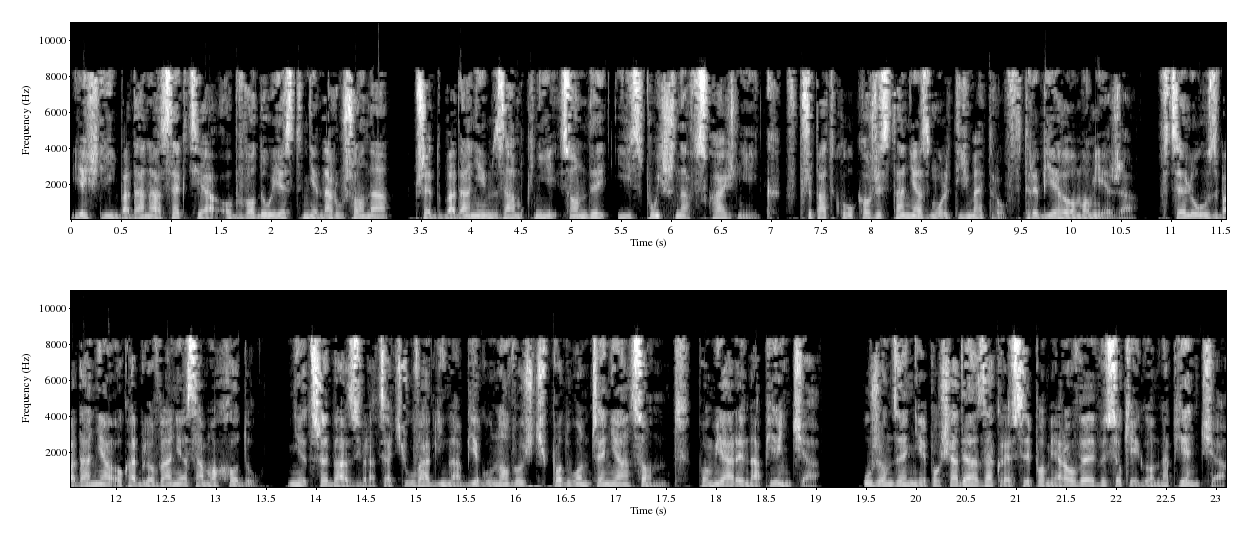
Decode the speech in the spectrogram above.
jeśli badana sekcja obwodu jest nienaruszona, przed badaniem zamknij sondy i spójrz na wskaźnik. W przypadku korzystania z multimetru w trybie ohmomierza, w celu zbadania okablowania samochodu, nie trzeba zwracać uwagi na biegunowość podłączenia sond. Pomiary napięcia. Urządzenie posiada zakresy pomiarowe wysokiego napięcia,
